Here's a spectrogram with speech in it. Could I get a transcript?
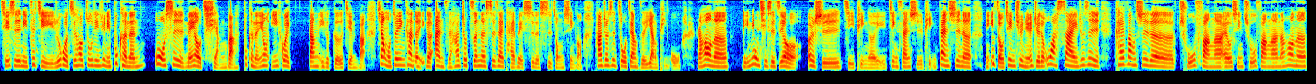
其实你自己如果之后住进去，你不可能卧室没有墙吧？不可能用衣柜。当一个隔间吧，像我最近看的一个案子，它就真的是在台北市的市中心哦，它就是做这样子的样品屋，然后呢，里面其实只有。二十几平而已，近三十平。但是呢，你一走进去，你会觉得哇塞，就是开放式的厨房啊，L 型厨房啊。然后呢，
